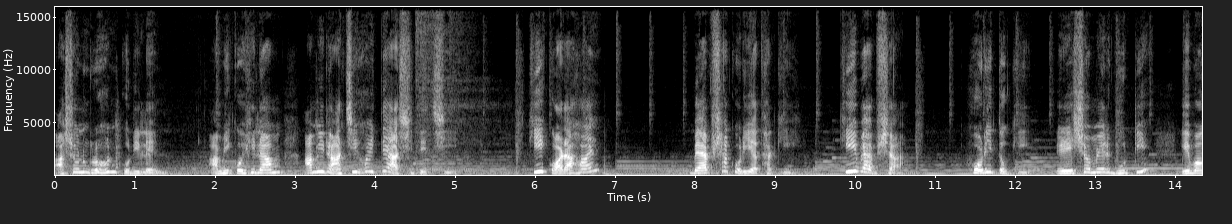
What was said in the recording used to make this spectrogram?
আসন গ্রহণ করিলেন। আমি কহিলাম, আমি রাঁচি হইতে আসিতেছি। কি করা হয়? ব্যবসা করিয়া থাকি। কি ব্যবসা? হরিতকি, রেশমের গুটি এবং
